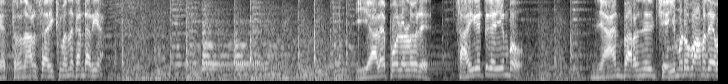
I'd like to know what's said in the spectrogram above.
എത്ര നാൾ സഹിക്കുമെന്ന് കണ്ടറിയാം. ഇയാളെ പോലുള്ളവര് സഹികെട്ട് കഴിയുമ്പോ ഞാൻ പറഞ്ഞത് ചെയ്യുമടോ വാമദേവ.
